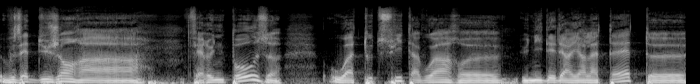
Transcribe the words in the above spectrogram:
vous êtes du genre à faire une pause ou à tout de suite avoir euh, une idée derrière la tête euh,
